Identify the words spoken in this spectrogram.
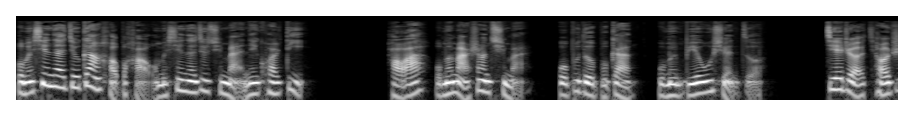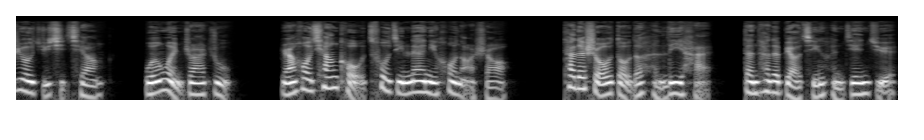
我们现在就干好不好？我们现在就去买那块地。”“好啊，我们马上去买。”我不得不干，我们别无选择。接着，乔治又举起枪，稳稳抓住。然后枪口凑近莱尼后脑勺，他的手抖得很厉害，但他的表情很坚决。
